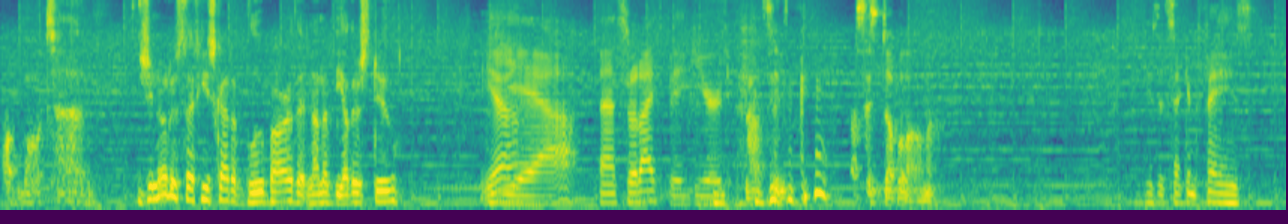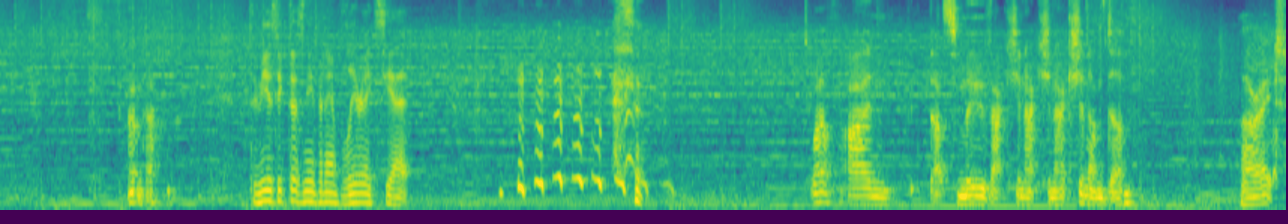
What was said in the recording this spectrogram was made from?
one more turn. Did you notice that he's got a blue bar that none of the others do? Yeah. Yeah, that's what I figured. That's his, that's his double armor. He's at second phase. Oh, no. The music doesn't even have lyrics yet. Well, I'm. That's move, action, action, action. I'm done. All right.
